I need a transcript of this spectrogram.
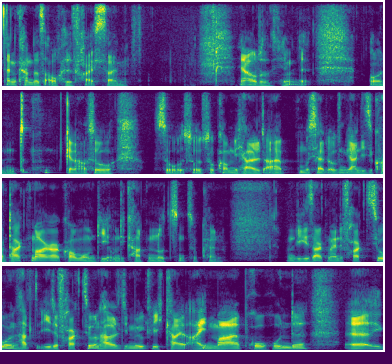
dann kann das auch hilfreich sein. Ja, oder und genau so, so, so, so komme ich halt, äh, muss ich halt irgendwie an diese Kontaktmarker kommen, um die, um die Karten nutzen zu können. Und wie gesagt, meine Fraktion hat, jede Fraktion hat halt die Möglichkeit, einmal pro Runde äh,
